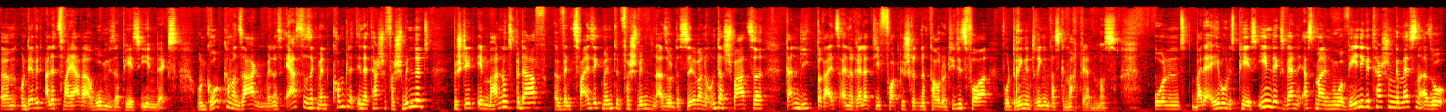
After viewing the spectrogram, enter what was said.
Ähm, und der wird alle zwei Jahre erhoben, dieser PSI-Index. Und grob kann man sagen, wenn das erste Segment komplett in der Tasche verschwindet, besteht eben Behandlungsbedarf. Äh, wenn zwei Segmente verschwinden, also das silberne und das schwarze, dann liegt bereits eine relativ fortgeschrittene Parodontitis vor, wo dringend, dringend was gemacht werden muss. Und bei der Erhebung des PSI-Index werden erstmal nur wenige Taschen gemessen, also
